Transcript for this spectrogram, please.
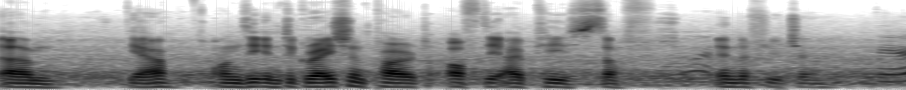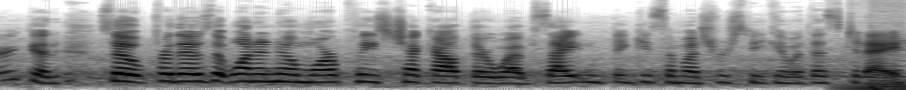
um, yeah, on the integration part of the IP stuff in the future. Very good. So for those that want to know more, please check out their website and thank you so much for speaking with us today.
